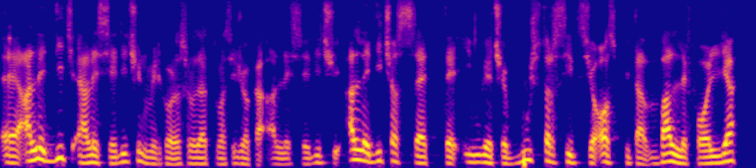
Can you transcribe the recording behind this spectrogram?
Eh, alle, dic- alle 16, non mi ricordo se l'ho detto, ma si gioca alle 16. Alle 17 invece Busto Arsizio ospita Valle Foglia.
